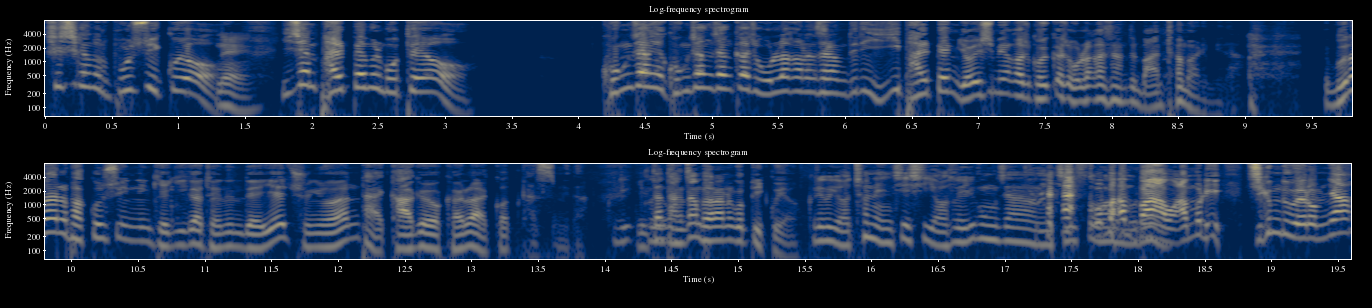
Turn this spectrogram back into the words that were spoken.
실시간으로 볼 수 있고요. 네. 이젠 발뺌을 못해요. 공장에 공장장까지 올라가는 사람들이 이 발뺌 열심히 해가지고 거기까지 올라간 사람들 많단 말입니다. 문화를 바꿀 수 있는 계기가 되는 데에 중요한 다- 가교 역할을 할 것 같습니다. 그리, 일단 그리고, 당장 변하는 것도 있고요. 그리고 여천 NCC 여수 1공장의 질소 그만 화합물은 봐. 아무리 지금도 외롭냐?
